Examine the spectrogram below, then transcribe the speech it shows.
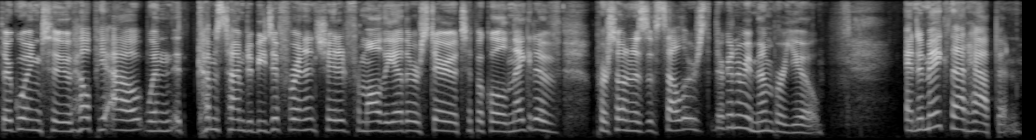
They're going to help you out when it comes time to be differentiated from all the other stereotypical negative personas of sellers. They're going to remember you. And to make that happen,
